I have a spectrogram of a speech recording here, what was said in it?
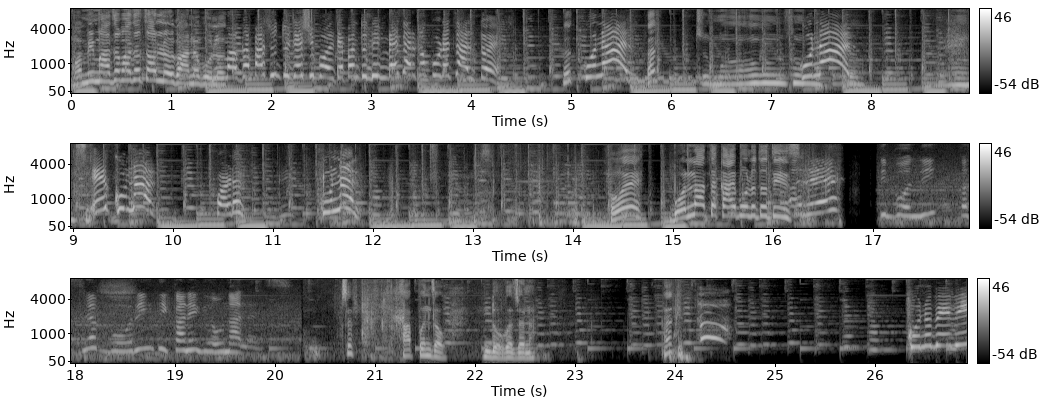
मग मी माझं माझं चाललोय गाणं बोलत. मगापासून तुझ्याशी बोलते पण तू धिंब्यासारखं पुढे चालतोय. कुणाल? कुणाल? ए कुणाल? होय बोल ना आता काय बोलत होतीस? अरे ती बोलली कसल्या बोरिंग ठिकाणी घेऊन आलाय चल आपण जाऊ दोघ जण. कुणू बेबी?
